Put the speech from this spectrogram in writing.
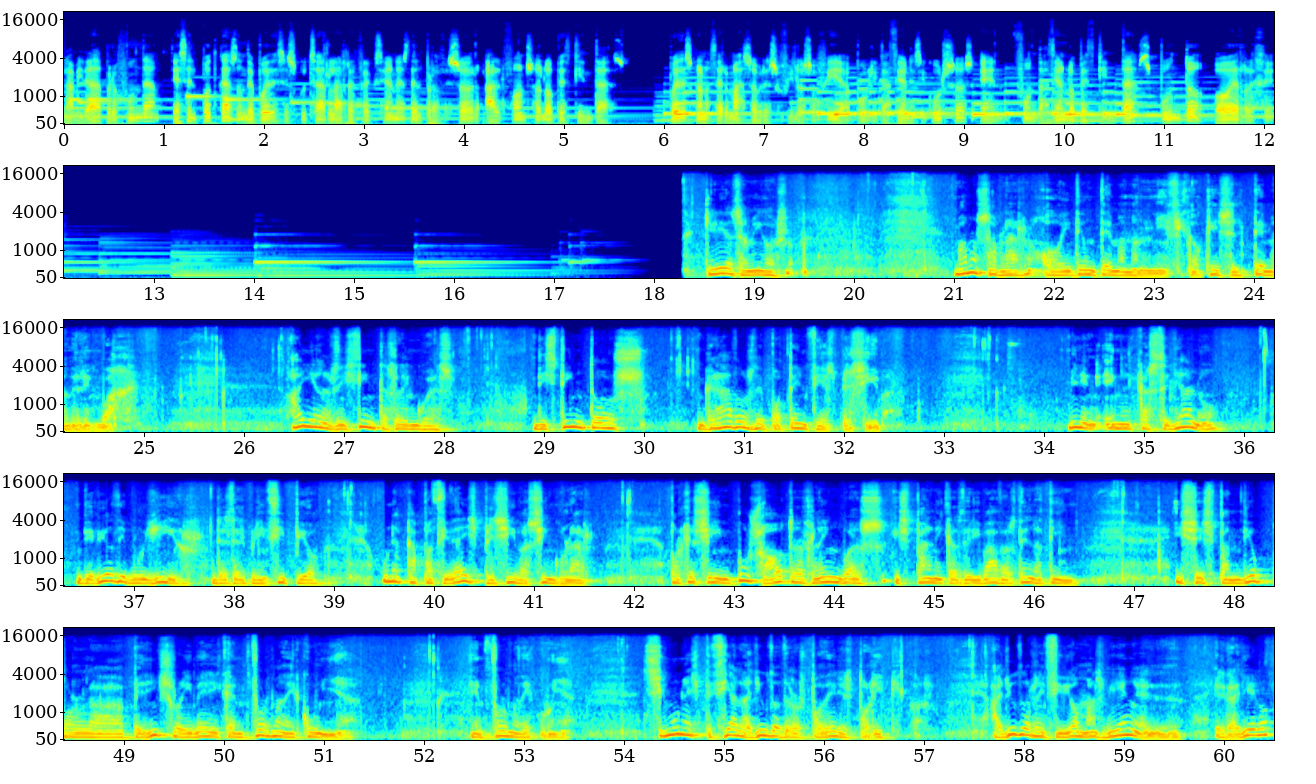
La Mirada Profunda es el podcast donde puedes escuchar las reflexiones del profesor Alfonso López Quintás. Puedes conocer más sobre su filosofía, publicaciones y cursos en fundacionlopezquintas.org. Queridos amigos, vamos a hablar hoy de un tema magnífico, que es el tema del lenguaje. Hay en las distintas lenguas distintos grados de potencia expresiva. Miren, en el castellano debió de bullir desde el principio una capacidad expresiva singular, porque se impuso a otras lenguas hispánicas derivadas del latín y se expandió por la península ibérica en forma de cuña, en forma de cuña, sin una especial ayuda de los poderes políticos. Ayuda recibió más bien el, gallego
